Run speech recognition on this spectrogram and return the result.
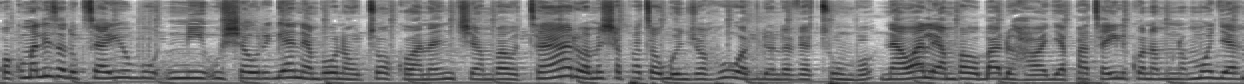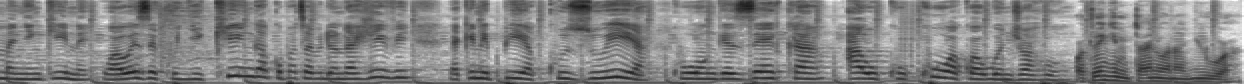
Kwa kumaliza dkt ayubu ni ushauri gani ambao unautoa kwa wananchi ambao tayari wameshapata ugonjwa huu wa vidonda vya tumbo na wale ambao bado hawajapata ili kwa namna moja ama nyingine waweze kujikinga kupata vidonda hivi lakini pia kuzuia kuongezeka au kukua kwa ugonjwa huu? Watu wengi mtaani wanajua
